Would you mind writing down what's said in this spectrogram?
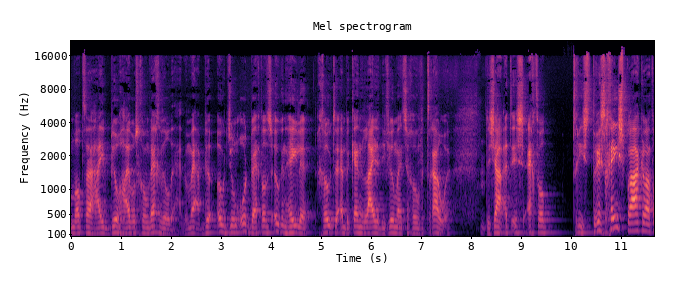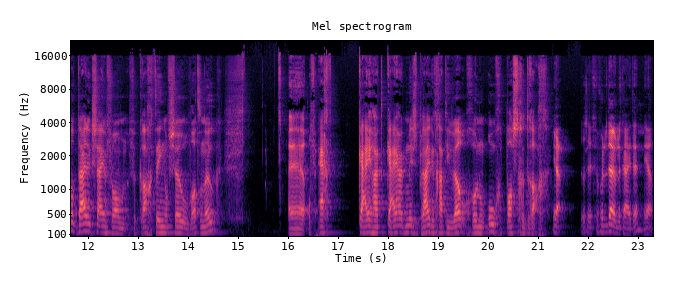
omdat uh, hij Bill Hybels gewoon weg wilde hebben. Maar ja, Bill, ook John Ortberg, dat is ook een hele grote en bekende leider die veel mensen gewoon vertrouwen. Dus ja, het is echt wel triest. Er is geen sprake, laat dat duidelijk zijn, van verkrachting of zo, of wat dan ook. Uh, of echt keihard, keihard misbruik. Het gaat hier wel gewoon om ongepast gedrag. Ja, dat is even voor de duidelijkheid, hè? Ja.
